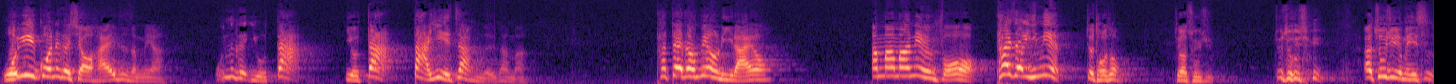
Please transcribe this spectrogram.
我遇过那个小孩子怎么样？那个有大有大大业障的，干嘛？他带到庙里来哦，啊，妈妈念佛，他只要一念就头痛，就要出去，就出去，啊，出去就没事，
